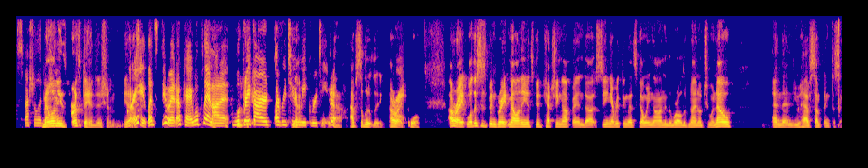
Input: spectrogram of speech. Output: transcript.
special edition. Melanie's birthday edition. Yes. Great, let's do it. Okay, we'll plan on it. We'll break our every two yeah. week routine. Yeah, absolutely. All, All right, right, cool. All right. Well, this has been great, Melanie. It's good catching up and uh, seeing everything that's going on in the world of 90210. And then you have something to say.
